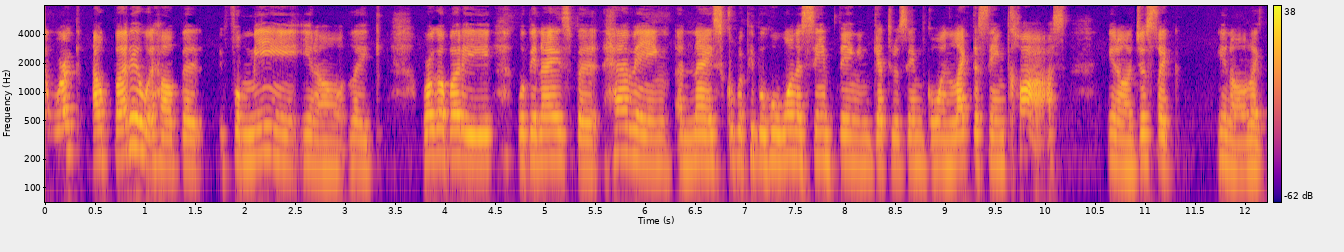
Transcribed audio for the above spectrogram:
the workout buddy would help. But for me, you know, like workout buddy would be nice, but having a nice group of people who want the same thing and get to the same goal and like the same class you know, just like, you know, like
